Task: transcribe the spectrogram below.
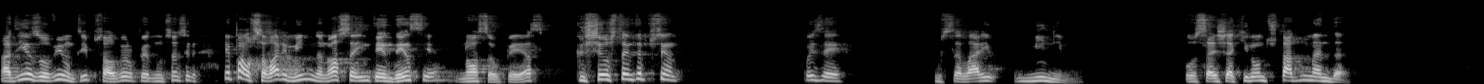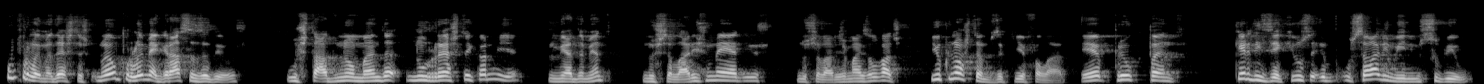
Há dias ouvi um tipo, salver o Pedro Santos, dizer, epá, o salário mínimo na nossa intendência, nossa UPS, cresceu 70%. Pois é, o salário mínimo. Ou seja, aquilo onde o Estado manda. O problema destas, não é o problema, é graças a Deus, o Estado não manda no resto da economia, nomeadamente nos salários médios, nos salários mais elevados. E o que nós estamos aqui a falar é preocupante. Quer dizer que o, salário mínimo subiu,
